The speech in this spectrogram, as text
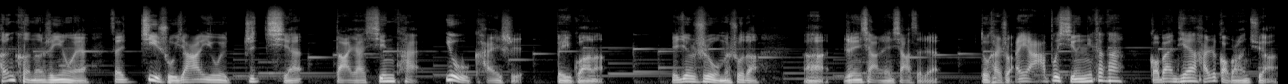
很可能是因为在技术压力位之前，大家心态又开始悲观了，也就是我们说的啊，人吓人吓死人，都开始说，哎呀不行，你看看搞半天还是搞不上去啊。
